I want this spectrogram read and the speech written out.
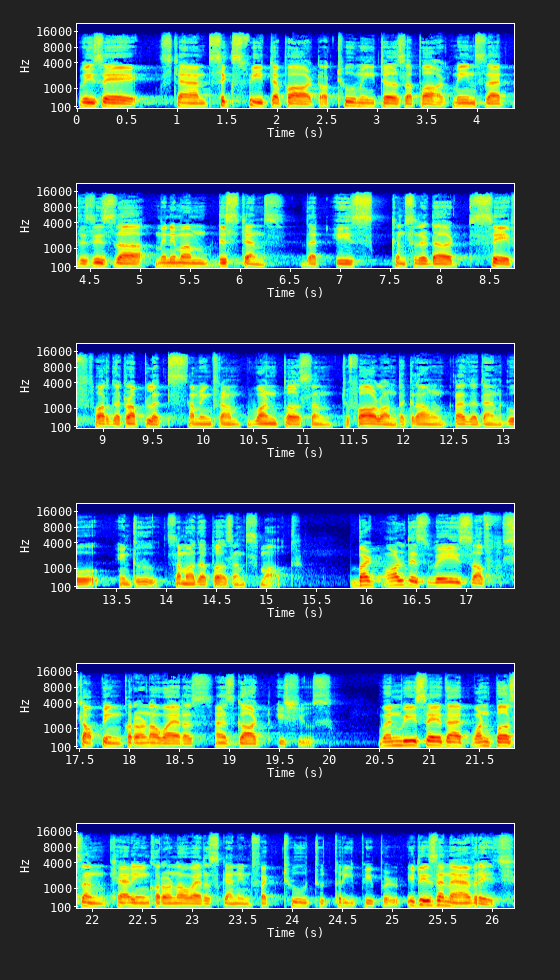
We say stand 6 feet apart or 2 meters apart means that this is the minimum distance that is considered safe for the droplets coming from one person to fall on the ground rather than go into some other person's mouth. But all these ways of stopping coronavirus has got issues. When we say that one person carrying coronavirus can infect two to three people, it is an average.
